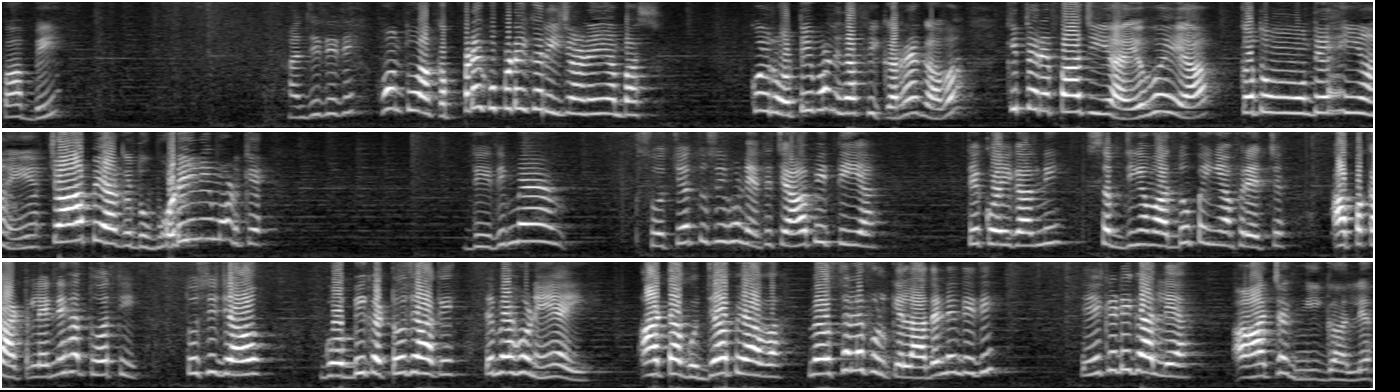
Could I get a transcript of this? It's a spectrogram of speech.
ਭਾਬੀ? ਹਾਂਜੀ ਦੀਦੀ। ਹੁਣ ਤੂੰ ਆ ਕੱਪੜੇ ਕੁਪੜੇ ਕਰੀ ਜਾਣੇ ਆ ਬਸ। ਕੋਈ ਰੋਟੀ ਪਾਣੀ ਦਾ ਫਿਕਰ ਹੈਗਾ ਵਾ ਕਿ ਤੇਰੇ ਭਾਜੀ ਆਏ ਹੋਏ ਆ ਕਦੋਂ ਦੇ ਹੀ ਆਏ ਆ ਚਾਹ ਪਿਆ ਕੇ ਤੂੰ ਬੋੜੀ ਨਹੀਂ ਮੁੜ ਕੇ? ਦੀਦੀ ਮੈਂ ਸੋਚਿਆ ਤੁਸੀਂ ਹੁਣੇ ਤੇ ਚਾਹ ਪੀਤੀ ਆ। ਤੇ ਕੋਈ ਗੱਲ ਨਹੀਂ ਸਬਜ਼ੀਆਂ ਵਾਧੂ ਪਈਆਂ ਫ੍ਰਿਜ 'ਚ। ਆਪਾਂ ਕੱਟ ਲੈਨੇ ਹੱਥੋਂ ਹੱਥੀ ਤੁਸੀਂ ਜਾਓ ਗੋਭੀ ਕੱਟੋ ਜਾ ਕੇ ਤੇ ਮੈਂ ਹੁਣੇ ਆਈ। ਆਟਾ ਗੁੱਜਾ ਪਿਆ ਵਾ। ਮੈਂ ਉਸੇ ਵੇਲੇ ਫੁਲਕੇ ਲਾ ਦੇਣੇ ਦੀਦੀ। ਇਹ ਕਿਹੜੀ ਗੱਲ ਆ? ਆ ਚੰਗੀ ਗੱਲ ਆ।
